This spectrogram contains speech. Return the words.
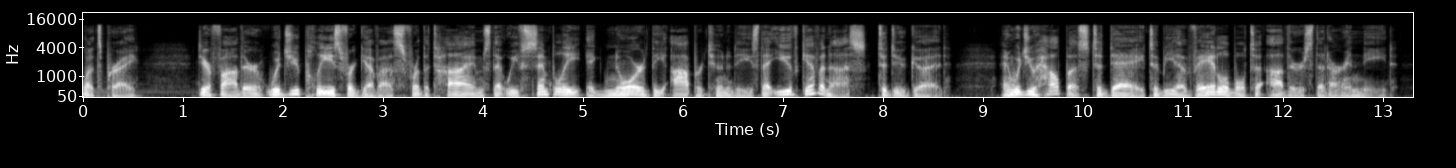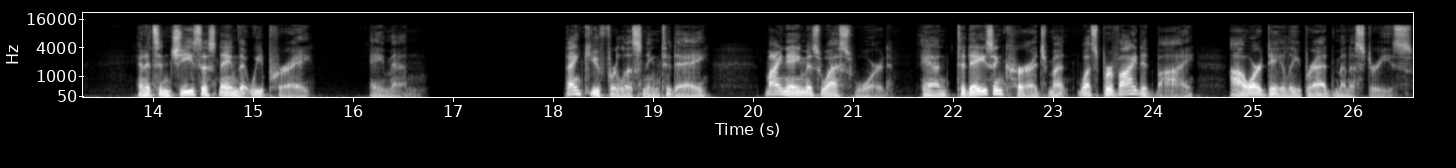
Let's pray. Dear Father, would you please forgive us for the times that we've simply ignored the opportunities that you've given us to do good? And would you help us today to be available to others that are in need? And it's in Jesus' name that we pray. Amen. Thank you for listening today. My name is Wes Ward, and today's encouragement was provided by Our Daily Bread Ministries.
